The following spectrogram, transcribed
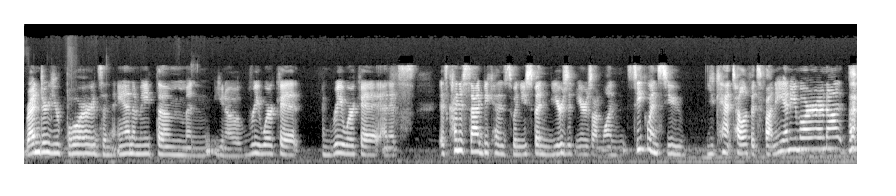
render your boards and animate them and you know rework it and rework it and it's it's kind of sad because when you spend years and years on one sequence you you can't tell if it's funny anymore or not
